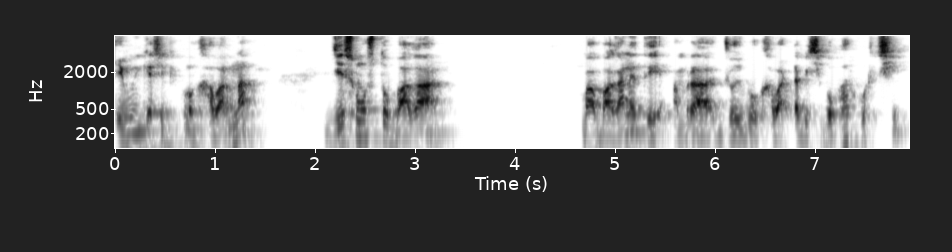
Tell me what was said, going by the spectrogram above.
হিউমিক অ্যাসিড কোনো খাবার না। যে সমস্ত বাগান বা বাগানেতে আমরা জৈব খাবারটা বেশি ব্যবহার করছি,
